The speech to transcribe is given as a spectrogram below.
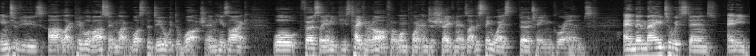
interviews, uh, like people have asked him like, "What's the deal with the watch?" And he's like, "Well, firstly, and he, he's taken it off at one point and just shaken it. It's like this thing weighs thirteen grams." And they're made to withstand any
